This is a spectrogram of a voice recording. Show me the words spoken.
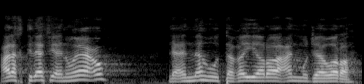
على اختلاف أنواعه لأنه تغير عن مجاورة.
